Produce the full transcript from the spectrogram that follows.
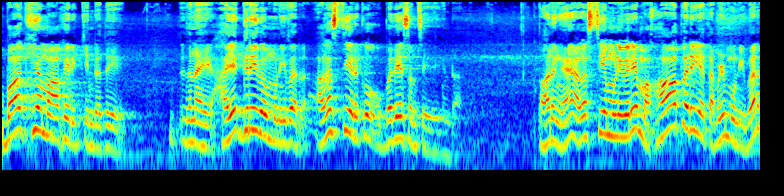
உபாக்கியமாக இருக்கின்றது. இதனை ஹயக்ரீவ முனிவர் அகஸ்தியருக்கு உபதேசம் செய்துகின்றார் பாருங்க அகஸ்திய முனிவரே மகா பெரிய தமிழ் முனிவர்.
